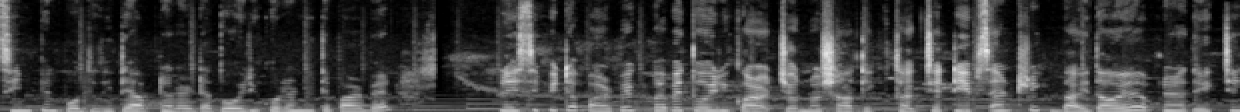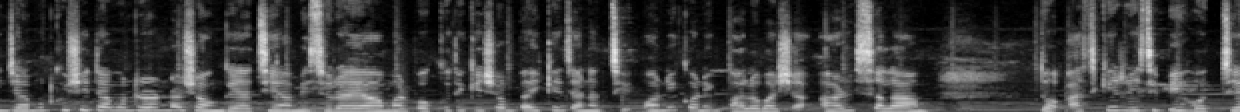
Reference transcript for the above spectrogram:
সিম্পল পদ্ধতিতে আপনারা এটা তৈরি করে নিতে পারবেন। রেসিপিটা পারফেক্টভাবে তৈরি করার জন্য সাথে থাকছে tips and trick. By the way আপনারা দেখছেন যেমন খুশি তেমন রান্নার সঙ্গে আছি আমি সুরায়া আমার পক্ষ থেকে সবাইকে জানাচ্ছি অনেক অনেক ভালোবাসা আর সালাম। তো আজকের রেসিপি হচ্ছে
